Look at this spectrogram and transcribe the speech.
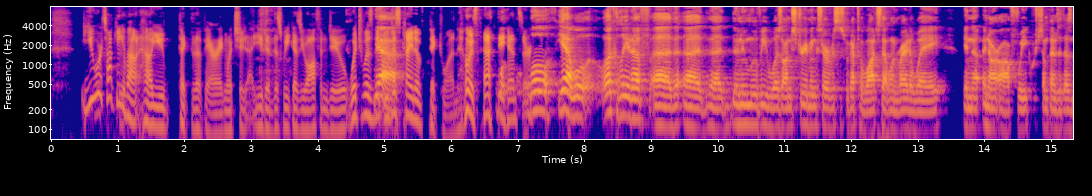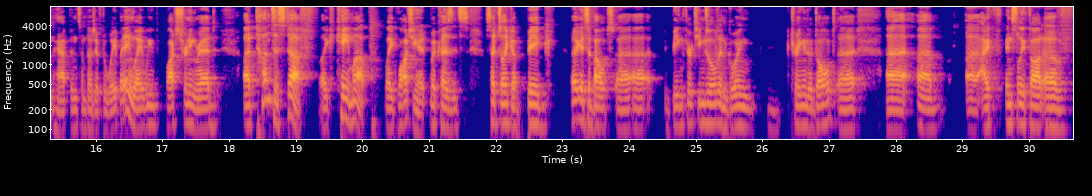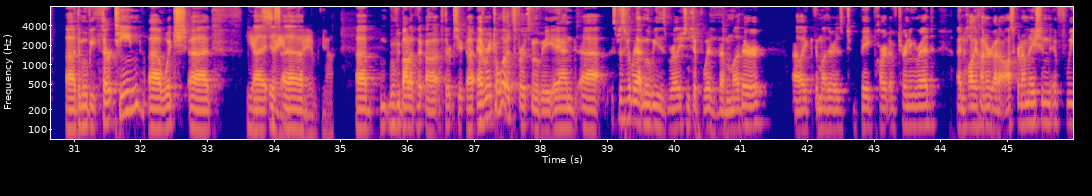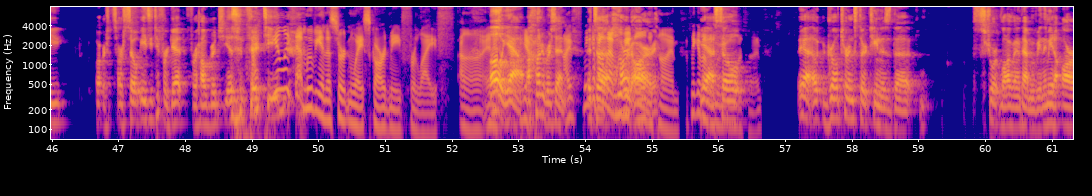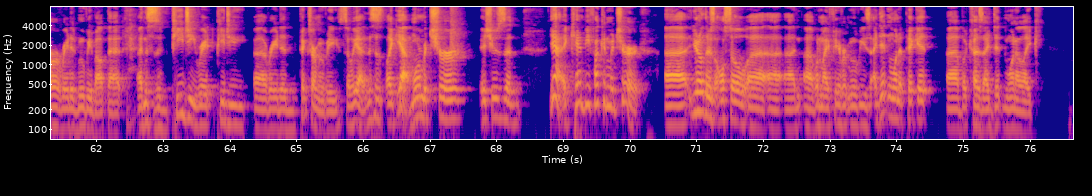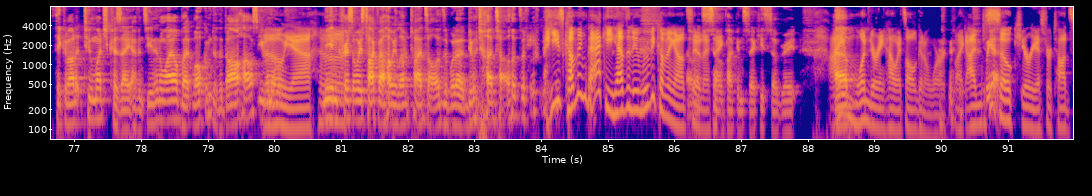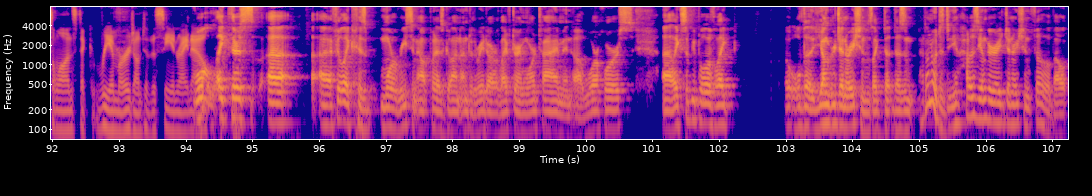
you were talking about how you picked the pairing, which uh, you did this week as you often do, which was that you Yeah. just kind of picked one. Was that the Well- answer? Well, yeah. Well, luckily enough, uh, the, uh, the the new movie was on streaming services. We got to watch that one right away in the, in our off week, which sometimes it doesn't happen. Sometimes you have to wait. But anyway, we watched Turning Red. Uh, tons of stuff like came up like watching it because it's such like a big. Like, it's about uh, uh, being 13 years old and going turning into adult. Uh, uh, uh, I instantly thought of uh, the movie 13, uh, which uh, yeah, uh, is, same, yeah. movie about a th- uh, 13, uh, Evan Rachel Wood's first movie, and uh, specifically that movie's relationship with the mother. Like the mother is a big part of Turning Red, and Holly Hunter got an Oscar nomination. If we are, are so easy to forget for how good she is in I thirteen. feel like that movie in a certain way scarred me for life. Uh, oh yeah, hundred percent. I think It's about a that movie all R. the time. I think about Yeah, that movie all so- the time. Yeah, a girl turns thirteen is the short log length that movie, and they made an R rated movie about that. And this is a PG rate PG uh, rated Pixar movie. So yeah, this is like yeah more mature issues and yeah, it can be fucking mature. Uh, you know, there's also uh, uh, uh, uh, one of my favorite movies. I didn't want to pick it because I didn't want to like think about it too much because I haven't seen it in a while. But Welcome to the Dollhouse, even oh though yeah, me and Uh, Chris always talk about how we love Todd Solondz and want to do a Todd Solondz movie. he's coming back. He has a new movie coming out Oh, soon. I so think. fucking sick. He's so great. I'm Um, wondering how it's all going to work. Like, I'm just yeah. so curious for Todd Solondz to reemerge onto the scene right now. Well, like there's, uh, I feel like his more recent output has gone under the radar. Life during wartime and uh, War Horse. Uh, like some people have like, well, the younger generations like doesn't. I don't know. Does, how does the younger generation feel about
